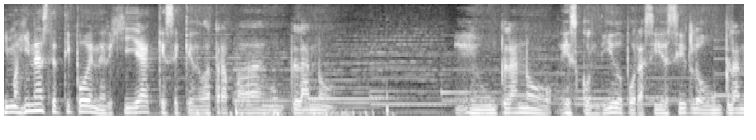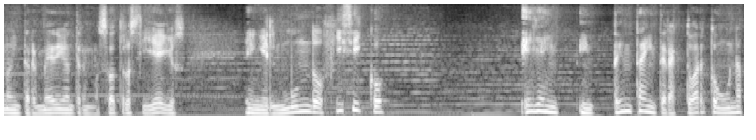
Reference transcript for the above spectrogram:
Imagina este tipo de energía que se quedó atrapada en un plano, en un plano escondido, por así decirlo, un plano intermedio entre nosotros y ellos. En el mundo físico, ella intenta interactuar con una,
